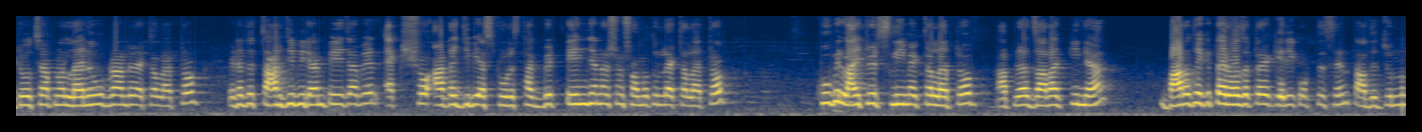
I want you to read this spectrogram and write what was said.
এটা হচ্ছে আপনার ল্যানোভো ব্র্যান্ডের একটা ল্যাপটপ এটাতে চার জিবি র্যাম পেয়ে যাবেন, একশো আঠাশ জিবি স্টোরেজ থাকবে টেন জেনারেশন সমতুল্য একটা ল্যাপটপ খুবই লাইটওয়েট স্লিম একটা ল্যাপটপ আপনারা যারা কিনা বারো থেকে তেরো হাজার টাকা ক্যারি করতেছেন, তাদের জন্য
